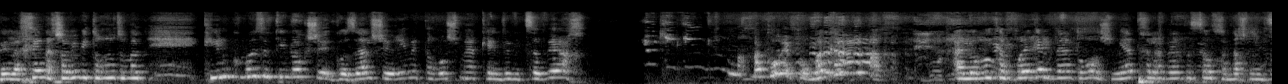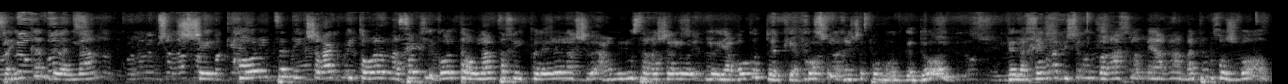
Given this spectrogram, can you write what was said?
ולכן עכשיו היא מתעוררת ואומרת, כאילו כמו איזה תינוק שגוזל שהרים את הראש מהקן ומצווח. מה קורה פה? מה קרה לך? הלא מכף רגל ועד ראש, מההתחלה ועד הסוף. אנחנו נמצאים כאן בעולם שכל צדיק שרק מתעורר לנסות לגאול את העולם צריך להתפלל עליו שארמילוס הרשע לא, לא יהרוג אותו, כי הכוח של הרשע פה מאוד גדול. ולכן רבי שמעון ברח למערה, מה אתן חושבות?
